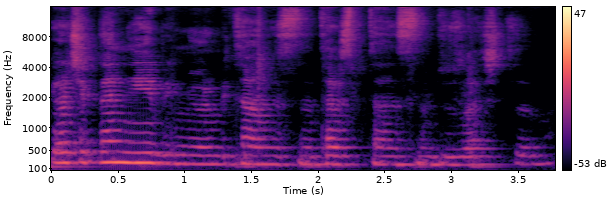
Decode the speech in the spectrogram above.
Gerçekten niye bilmiyorum bir tanesini ters bir tanesini düz açtığımı.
